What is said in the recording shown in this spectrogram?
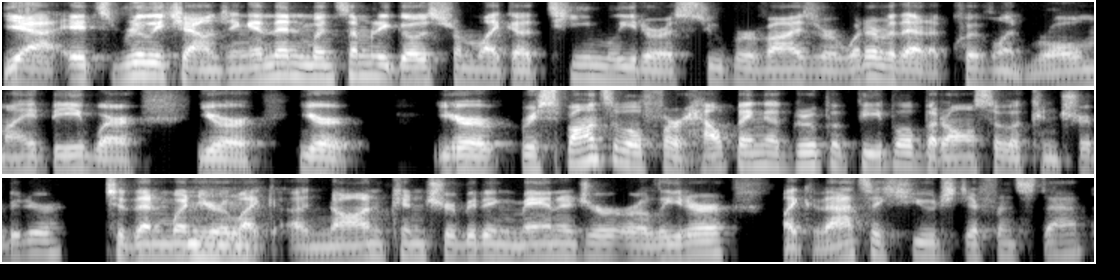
yeah it's really challenging and then when somebody goes from like a team leader a supervisor or whatever that equivalent role might be where you're you're you're responsible for helping a group of people but also a contributor to then when mm-hmm. you're like a non-contributing manager or leader like that's a huge different step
